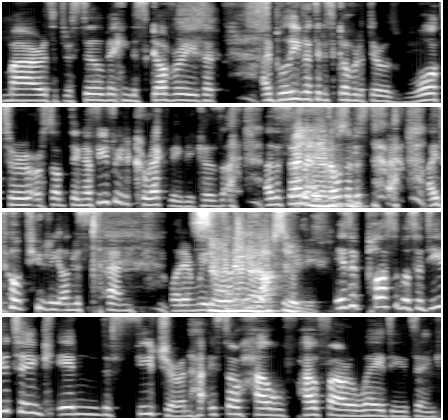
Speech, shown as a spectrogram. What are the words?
mars that they're still making discoveries that i believe that they discovered that there was water or something. Now feel free to correct me because uh, as i said oh, Yeah, i yeah, don't absolutely. understand i don't usually understand what i'm reading. So So no no it- absolutely. is it possible so do you think in the future and how, so how how far away do you think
